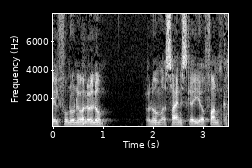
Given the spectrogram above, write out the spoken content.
lilfunuuni walculuum culuum syniska iyo fanka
